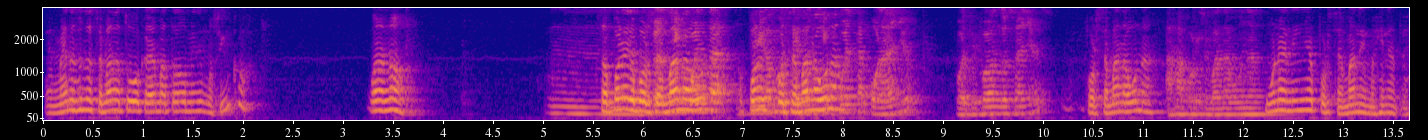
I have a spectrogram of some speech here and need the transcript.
en menos de una semana tuvo que haber matado mínimo 5. Bueno, no. Mm, o sea, pone que por semana una. Pone que por semana una. 50 por año, pues si fueron dos años. Por semana una. Ajá, por semana una. Una niña por semana, imagínate.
